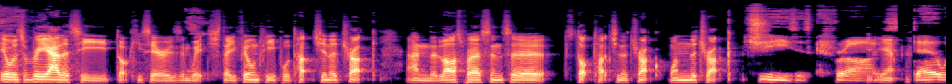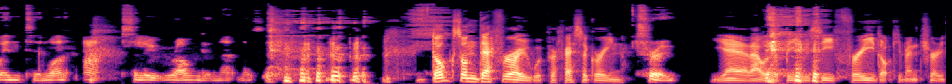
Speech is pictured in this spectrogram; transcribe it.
It was a reality docu series in which they filmed people touching a truck, and the last person to stop touching the truck won the truck. Jesus Christ. Yeah. Dale Winton, what an absolute wrong in that was. Dogs on Death Row with Professor Green. True. Yeah, that was a BBC Three documentary.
